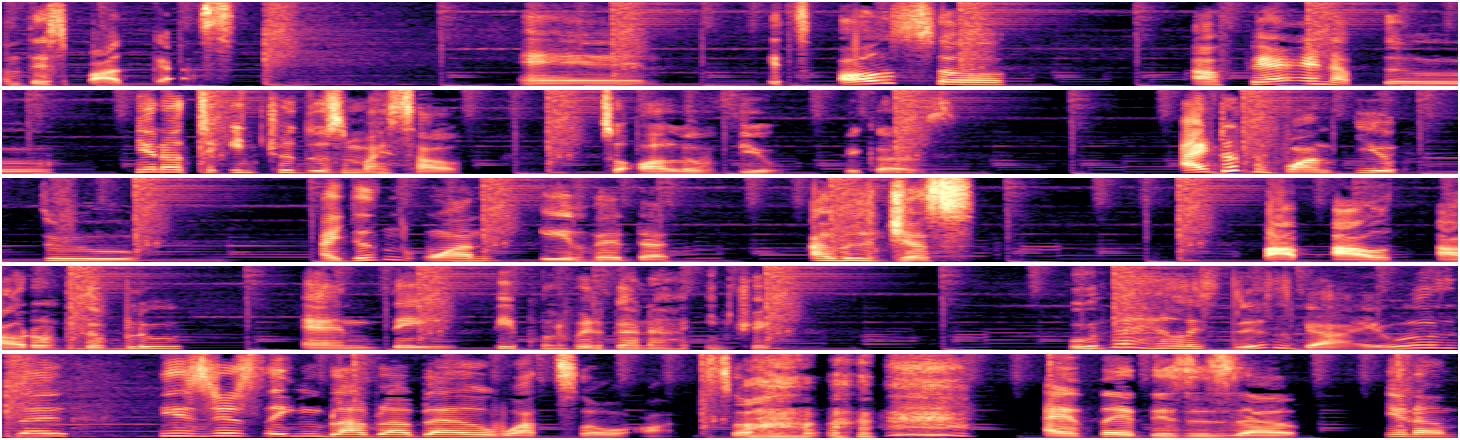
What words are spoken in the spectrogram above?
on this podcast. And it's also uh, fair enough to you know to introduce myself to all of you because I don't want you to I don't want either that I will just pop out out of the blue and they people will gonna intrigue. Who the hell is this guy? Who's the he's just saying blah blah blah what so on. So i think this is a you know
